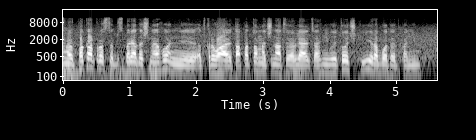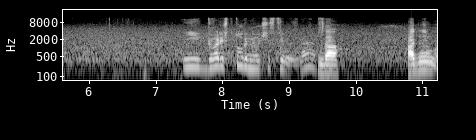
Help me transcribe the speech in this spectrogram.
Э, Пока просто беспорядочный огонь открывают, а потом начинают выявляться огневые точки и работают по ним. И говоришь, турами участилось, да? Да. Одним,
